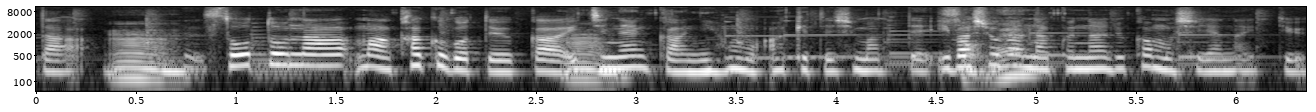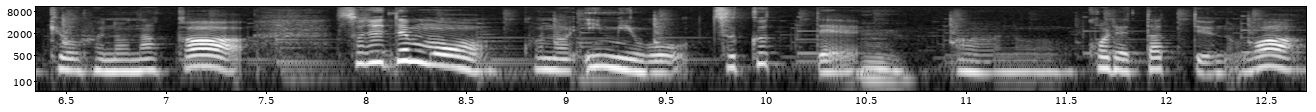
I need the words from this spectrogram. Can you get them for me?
たうん。相当な、まあ、覚悟というかうん。1年間日本を空けてしまって居場所がなくなるかもしれないっていう恐怖の中それでもこの意味を作って、うん。あの来れたっていうのは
